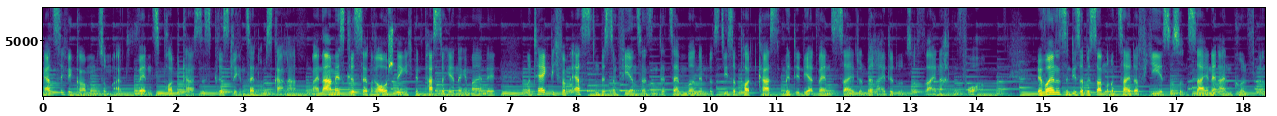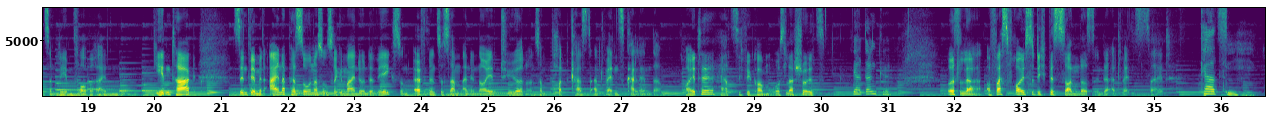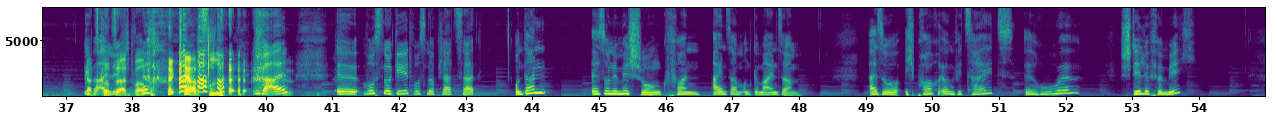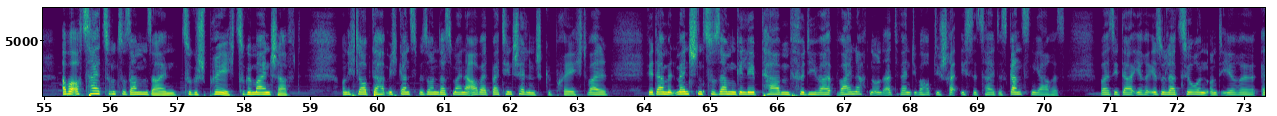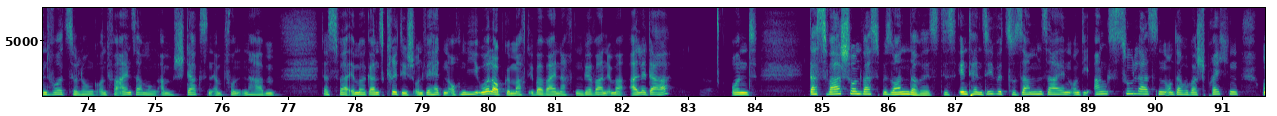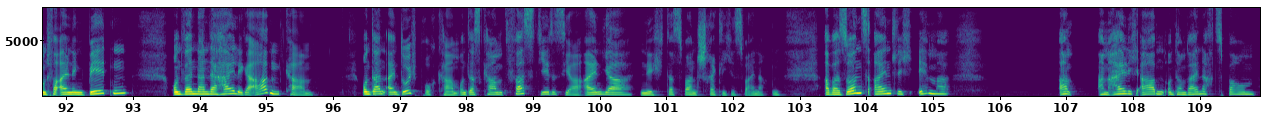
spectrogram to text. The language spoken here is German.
Herzlich willkommen zum Advents-Podcast des Christlichen Zentrums Skala. Mein Name ist Christian Rauschning, ich bin Pastor hier in der Gemeinde und täglich vom 1. bis zum 24. Dezember nimmt uns dieser Podcast mit in die Adventszeit und bereitet uns auf Weihnachten vor. Wir wollen uns in dieser besonderen Zeit auf Jesus und seine Ankunft in unserem Leben vorbereiten. Jeden Tag sind wir mit einer Person aus unserer Gemeinde unterwegs und öffnen zusammen eine neue Tür in unserem Podcast Adventskalender. Heute herzlich willkommen Ursula Schulz. Ja, danke. Ursula, auf was freust du dich besonders in der Adventszeit? Kerzen. Ganz Überall kurze Licht. Antwort. Kerzen. Überall, äh, wo es nur geht, wo es nur Platz hat. Und dann äh, so eine Mischung von einsam und gemeinsam. Also ich brauche irgendwie Zeit, äh, Ruhe, Stille für mich, aber auch Zeit zum Zusammensein, zu Gespräch, zu Gemeinschaft. Und ich glaube, da hat mich ganz besonders meine Arbeit bei Teen Challenge geprägt, weil wir da mit Menschen zusammengelebt haben, für die Wei- Weihnachten und Advent überhaupt die schrecklichste Zeit des ganzen Jahres, weil sie da ihre Isolation und ihre Entwurzelung und Vereinsamung am stärksten empfunden haben. Das war immer ganz kritisch und wir hätten auch nie Urlaub gemacht über Weihnachten. Wir waren immer alle da und das war schon was Besonderes, das intensive Zusammensein und die Angst zulassen und darüber sprechen und vor allen Dingen beten. Und wenn dann der heilige Abend kam und dann ein Durchbruch kam, und das kam fast jedes Jahr, ein Jahr nicht, das war ein schreckliches Weihnachten, aber sonst eigentlich immer am, am Heiligabend unterm Weihnachtsbaum,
